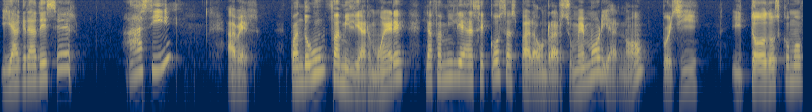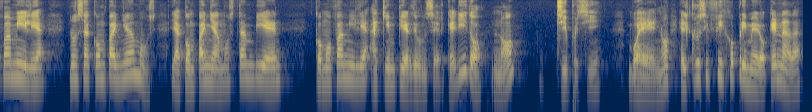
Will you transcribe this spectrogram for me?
y agradecer. ¿Ah, sí? A ver, cuando un familiar muere, la familia hace cosas para honrar su memoria, ¿no? Pues sí. Y todos como familia nos acompañamos y acompañamos también como familia a quien pierde un ser querido, ¿no? Sí, pues sí. Bueno, el crucifijo primero que nada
